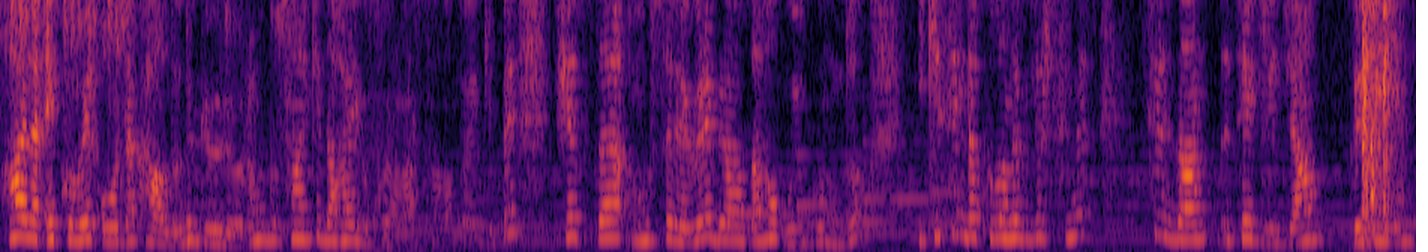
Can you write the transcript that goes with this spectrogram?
hala Ecovel orada kaldığını görüyorum. Bu sanki daha iyi bir koruma sağlıyor gibi. Fiyatı da Mustara'ya göre biraz daha uygundu. İkisini de kullanabilirsiniz. Sizden tek ricam bebeğin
